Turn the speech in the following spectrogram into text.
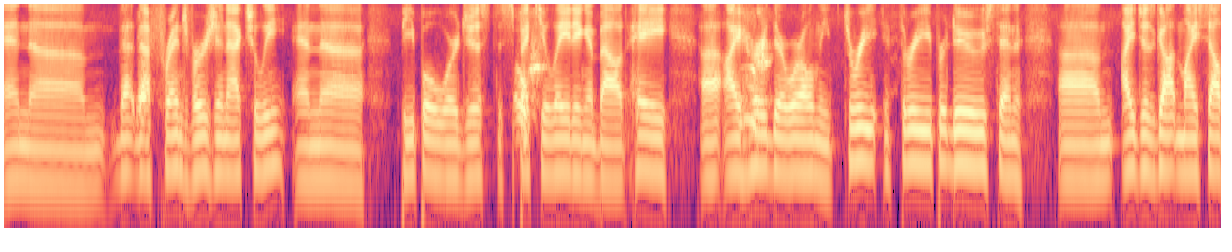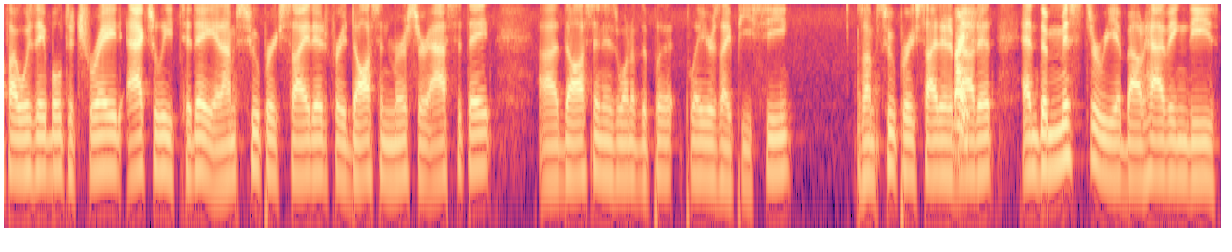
And um, that that French version actually, and uh, people were just speculating about, hey, uh, I heard there were only three three produced, and um, I just got myself. I was able to trade actually today, and I'm super excited for a Dawson Mercer acetate. Uh, Dawson is one of the pl- players I PC. So I'm super excited about it. And the mystery about having these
